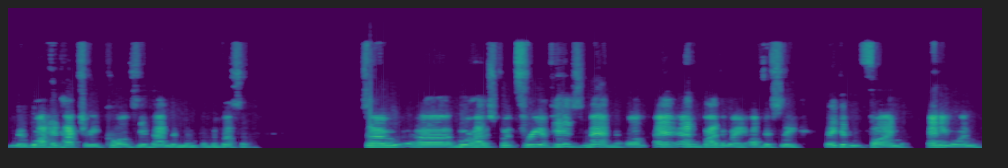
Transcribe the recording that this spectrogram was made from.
you know what had actually caused the abandonment of the vessel. So uh, Morehouse put three of his men on, and by the way, obviously they didn't find anyone,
